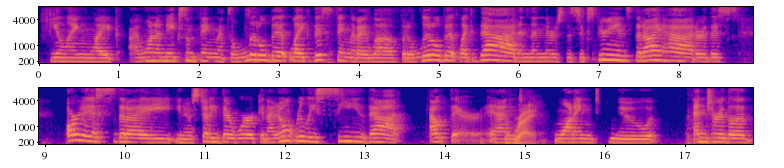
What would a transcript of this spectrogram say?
feeling like I want to make something that's a little bit like this thing that I love, but a little bit like that. And then there's this experience that I had or this artist that I, you know, studied their work and I don't really see that out there and right. wanting to enter the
